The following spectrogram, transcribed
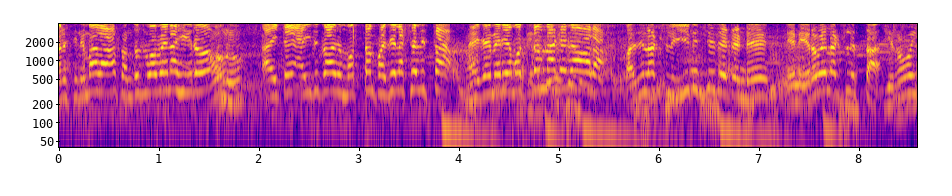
మన సినిమాలో సంతోష్ బాబేనా హీరో? అవును. అయితే ఐదు కాదు మొత్తం పది లక్షలు ఇస్తా. నైజాం ఏరియా మొత్తం నాకే కావాలా? పది లక్షలు ఈ నుంచి ఏంటండి? నేను ఇరవై లక్షలు ఇస్తా. ఇరవై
